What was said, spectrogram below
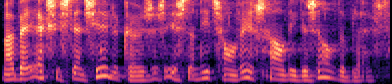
Maar bij existentiële keuzes is er niet zo'n weegschaal die dezelfde blijft.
